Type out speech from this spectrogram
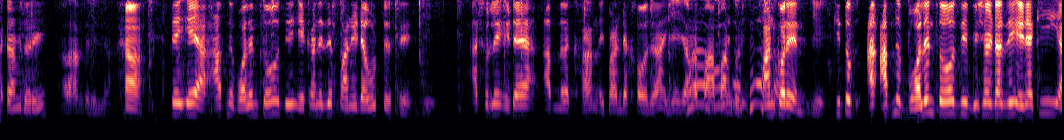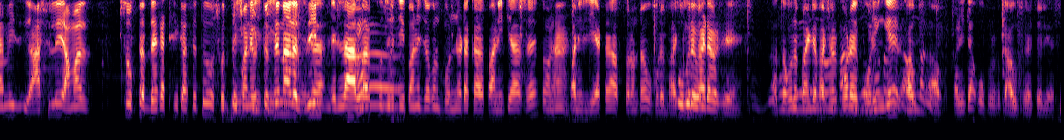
একটা আমি ধরি। আলহামদুলিল্লাহ। হ্যাঁ। তো এ আপনি বলেন তো যে এখানে যে পানিটা উঠতেছে আসলে এটা আপনারা খান? এই পানিটা খাওয়া যায়? জি আমরা পান করি। পান করেন? কিন্তু আপনি বলেন তো যে বিষয়টা যে এটা কি আমি আসলে আমার চোখটা দেখা ঠিক আছে তো? সত্যি পানি উঠতেছে না আর জিন? এটা আল্লাহর কুদরতি পানি যখন বন্যাটা পানিতে আসে তখন হ্যাঁ। পানির লেয়ারটা আস্তরণটা উপরে ভাসে উপরে ভাইটা আসে। আর তখন পানিটা ভাসার পরে বোরিং এর আউট পানিটা উপরে আউট হয়ে চলে আসে।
